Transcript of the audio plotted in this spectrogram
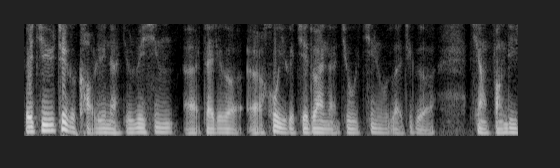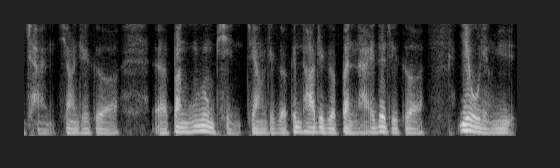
所以基于这个考虑呢，就瑞星呃，在这个呃后一个阶段呢，就进入了这个像房地产、像这个呃办公用品这样这个跟它这个本来的这个业务领域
